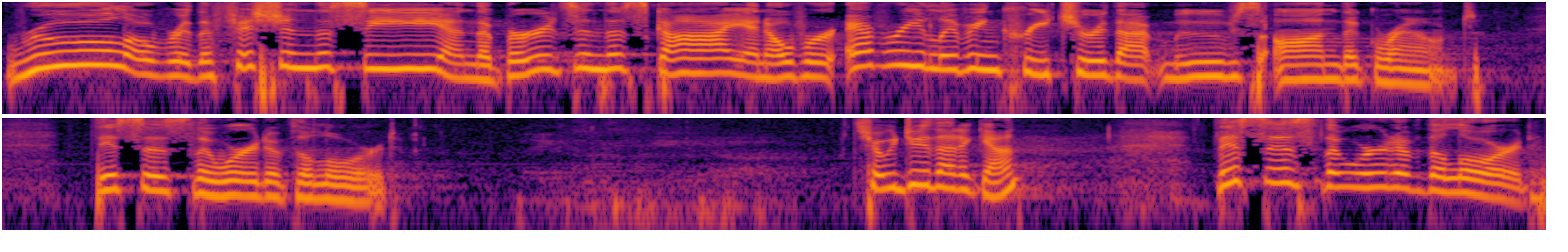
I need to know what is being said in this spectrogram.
Rule over the fish in the sea and the birds in the sky and over every living creature that moves on the ground. This is the word of the Lord. Shall we do that again? This is the word of the Lord.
